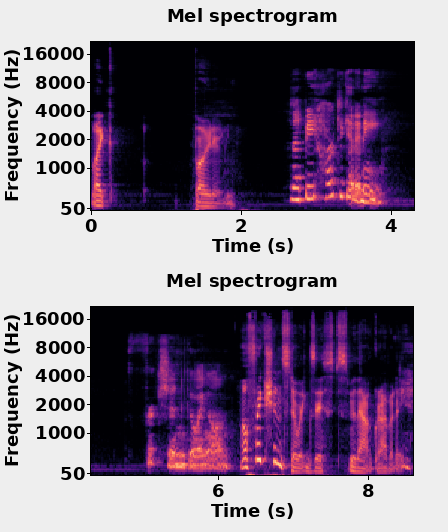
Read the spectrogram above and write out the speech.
like boning. That'd be hard to get any friction going on. Well, friction still exists without gravity.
